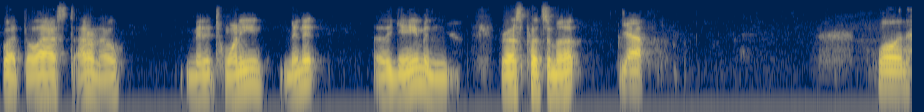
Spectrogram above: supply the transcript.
what the last I don't know minute twenty minute of the game, and Russ puts them up. Yeah. Well, and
